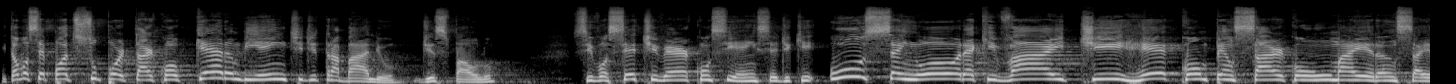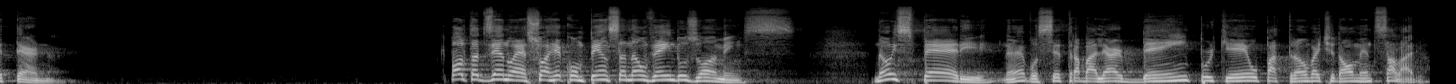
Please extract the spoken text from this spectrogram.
Então você pode suportar qualquer ambiente de trabalho, diz Paulo, se você tiver consciência de que o Senhor é que vai te recompensar com uma herança eterna. O que Paulo está dizendo é: sua recompensa não vem dos homens. Não espere né, você trabalhar bem porque o patrão vai te dar um aumento de salário.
